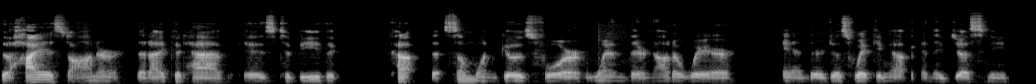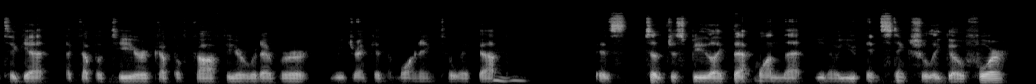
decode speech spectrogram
The highest honor that I could have is to be the cup that someone goes for when they're not aware and they're just waking up and they just need to get a cup of tea or a cup of coffee or whatever we drink in the morning to wake up mm-hmm. is to just be like that one that you know you instinctually go for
